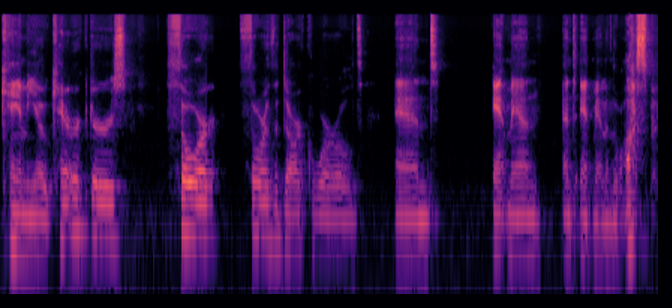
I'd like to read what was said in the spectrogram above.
cameo characters, Thor, Thor the Dark World, and Ant Man and Ant Man and the Wasp.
